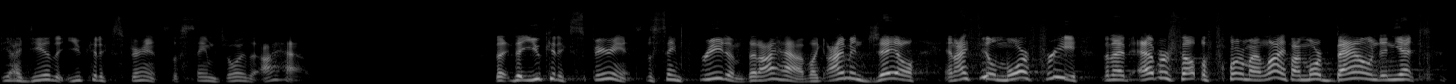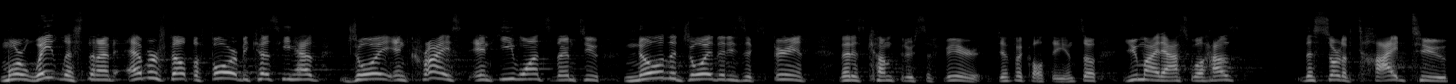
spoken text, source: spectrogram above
The idea that you could experience the same joy that I have that, that you could experience the same freedom that I have. Like I'm in jail and I feel more free than I've ever felt before in my life. I'm more bound and yet more weightless than I've ever felt before because He has joy in Christ and He wants them to know the joy that He's experienced that has come through severe difficulty. And so you might ask, well, how's this sort of tied to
